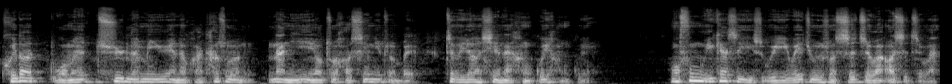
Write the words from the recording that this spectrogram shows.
回到我们区人民医院的话，他说：“那你也要做好心理准备，这个药现在很贵很贵。”我父母一开始以为以为就是说十几万、二十几万，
